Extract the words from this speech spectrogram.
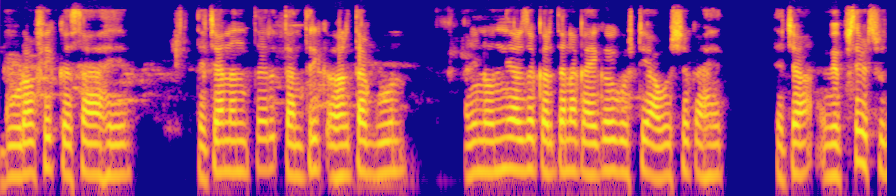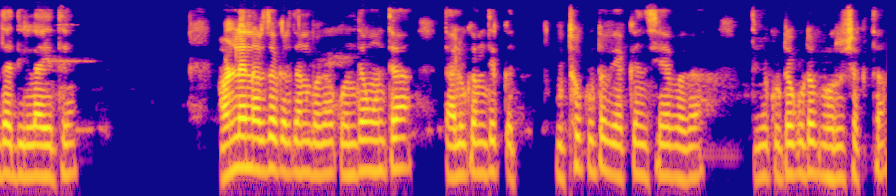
गोडाफेक कसा आहे? त्याच्यानंतर तांत्रिक अर्हता गुण आणि नोंदणी अर्ज करताना काही काही गोष्टी आवश्यक आहेत. त्याच्या वेबसाईटसुद्धा दिला आहे इथे. ऑनलाईन अर्ज करताना बघा कोणत्या कोणत्या तालुक्यामध्ये क कुठं कुठं वॅकन्सी आहे बघा. तुम्ही कुठं कुठं भरू शकता.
